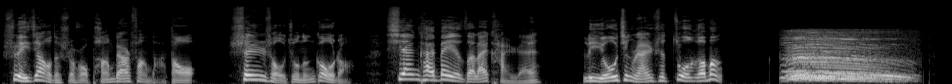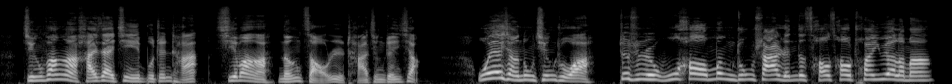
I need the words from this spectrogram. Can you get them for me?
睡觉的时候旁边放把刀，伸手就能够着，掀开被子来砍人，理由竟然是做噩梦。警方啊还在进一步侦查，希望啊能早日查清真相。我也想弄清楚啊，这是吴昊梦中杀人的曹操穿越了吗？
